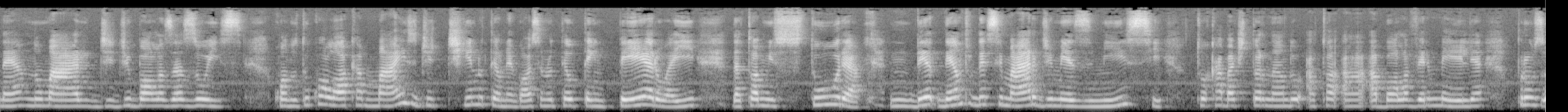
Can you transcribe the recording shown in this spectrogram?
né, no mar de, de bolas azuis. Quando tu coloca mais de ti no teu negócio, no teu tempero aí, da tua mistura, de, dentro desse mar de mesmice, tu acaba te tornando a, tua, a, a bola vermelha pros,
